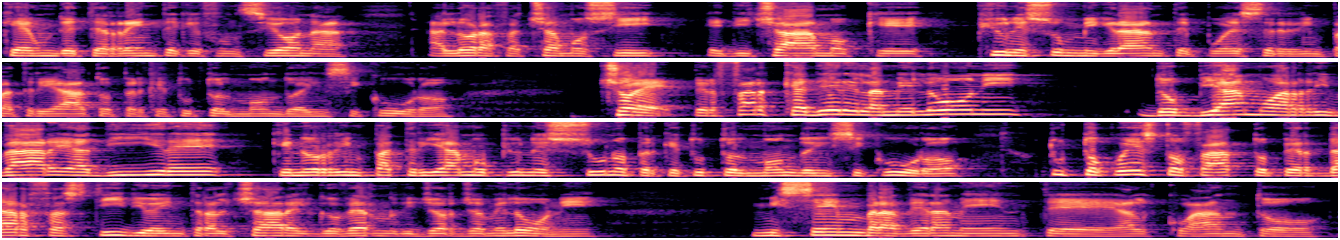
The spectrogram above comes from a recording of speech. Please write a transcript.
che è un deterrente che funziona, allora facciamo sì e diciamo che più nessun migrante può essere rimpatriato perché tutto il mondo è insicuro? Cioè, per far cadere la Meloni dobbiamo arrivare a dire che non rimpatriamo più nessuno perché tutto il mondo è insicuro? Tutto questo fatto per dar fastidio e intralciare il governo di Giorgia Meloni? Mi sembra veramente alquanto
